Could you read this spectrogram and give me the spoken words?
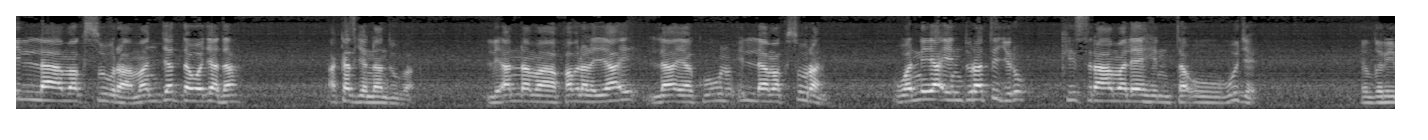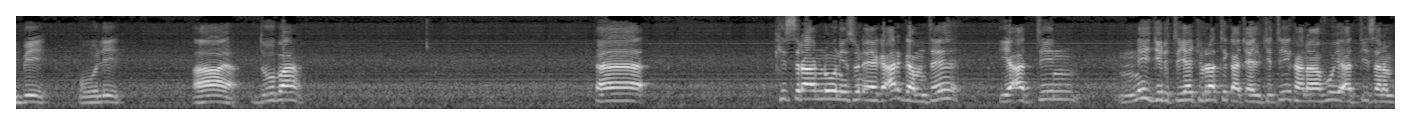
illaa maksuura man jadda wajada akkas jennaan duuba li'anna maa qabla alyaa'i laa yakuunu illaa maksuuran wanni yaa'iin duratti jiru kisraa malee hin ta'uu je idribii quulii aya duuba kisraan nuuni sun eega argamte ya'attiin ni jirti jechu irratti qaceelchiti kanaafuu ya'attii san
